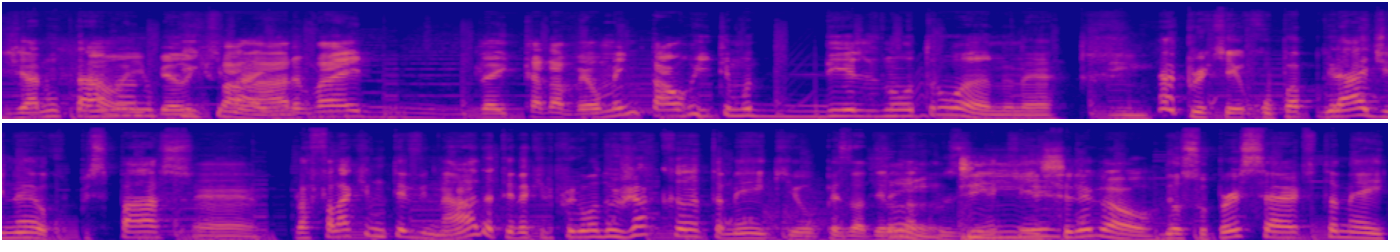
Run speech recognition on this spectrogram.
já não tá Não, no e pelo que falaram, vai, vai cada vez aumentar o ritmo deles no outro ano, né? Sim. É, porque ocupa grade, né? Ocupa espaço. É. Pra falar que não teve nada, teve aquele programa do Jacan também, que o Pesadelo Sim, na Cozinha, Sim, esse é legal. deu super certo também.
